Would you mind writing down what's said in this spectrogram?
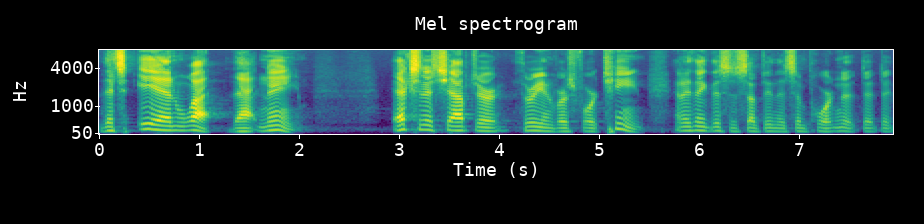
that's in what? That name. Exodus chapter 3 and verse 14. And I think this is something that's important that, that,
